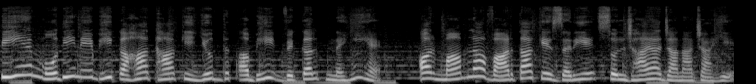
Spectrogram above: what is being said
पीएम मोदी ने भी कहा था कि युद्ध अभी विकल्प नहीं है और मामला वार्ता के ज़रिए सुलझाया जाना चाहिए।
